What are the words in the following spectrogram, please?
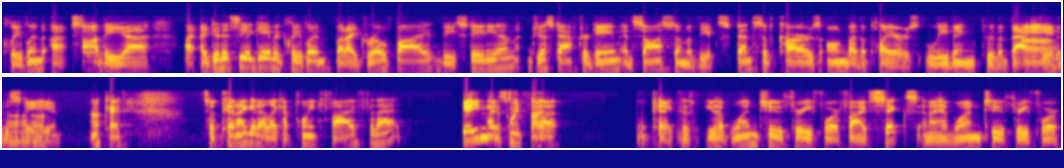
Cleveland. I saw the. Uh, I, I, didn't see a game in Cleveland, but I drove by the stadium just after game and saw some of the expensive cars owned by the players leaving through the back uh, gate of the uh, stadium. Okay. So can I get a like a point five for that? Yeah, you can get I, a point five. Uh, okay, because you have one, two, three, four, five, six, and I have one, two, three, four,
